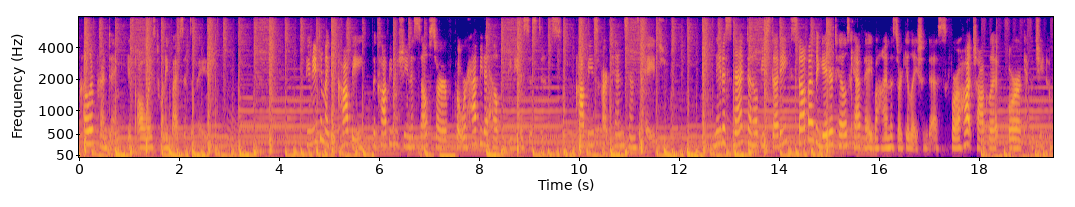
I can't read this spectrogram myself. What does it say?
Color printing is always 25 cents a page. Need to make a copy, the copy machine is self-serve, but we're happy to help if you need assistance. Copies are 10 cents a page. Need a snack to help you study? Stop by the Gator Tales Cafe behind the circulation desk for a hot chocolate or a cappuccino.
